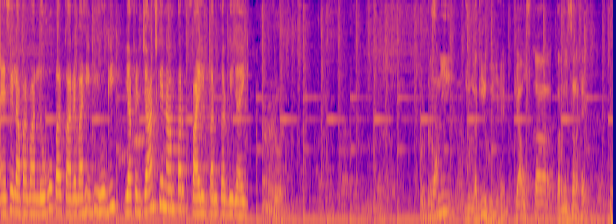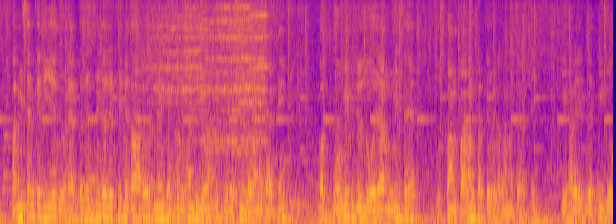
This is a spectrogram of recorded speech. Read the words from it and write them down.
ऐसे लापरवाह लोगों पर कार्यवाही भी होगी या फिर जाँच के नाम पर फ़ाइल बंद कर दी जाएगी? प्रदर्शनी जो लगी हुई है, क्या उसका परमिशन है? परमिशन के लिए जो है प्रदर्शनी का जो ठेकेदार है उसने एक एप्लीकेशन दी है कि प्रदर्शनी लगाना चाहते हैं। और कोविड जो 2019 है, उसका अनुपालन करते हुए लगाना चाहते हैं कि हर एक व्यक्ति जो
